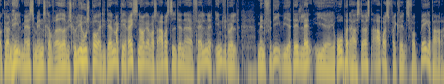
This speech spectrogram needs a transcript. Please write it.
at gøre en hel masse mennesker vrede. Vi skal jo lige huske på, at i Danmark, det er rigtigt nok, at vores arbejdstid den er faldende individuelt, men fordi vi er det land i øh, Europa, der har størst arbejdsfrekvens for begge parter,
